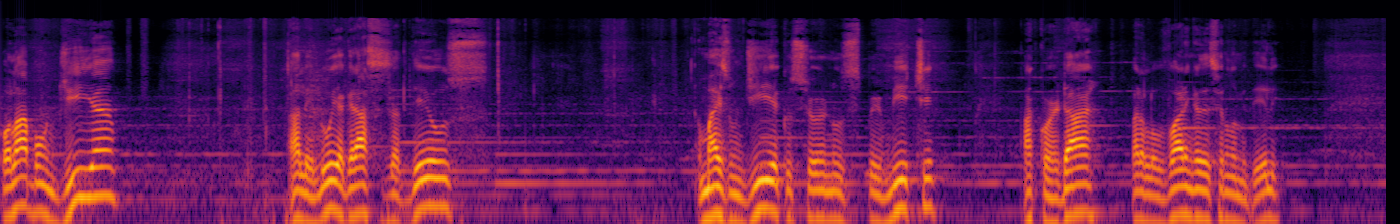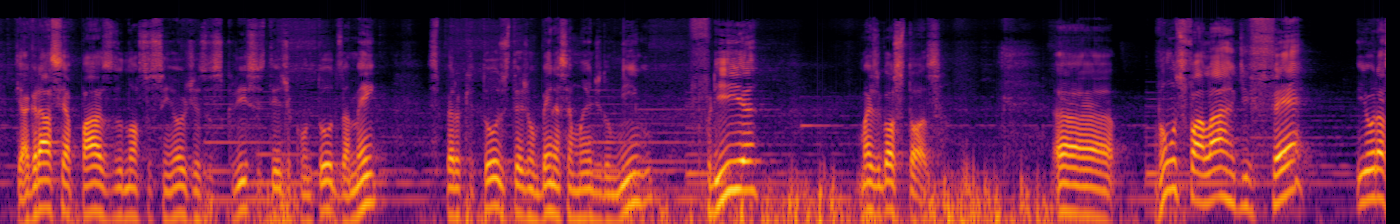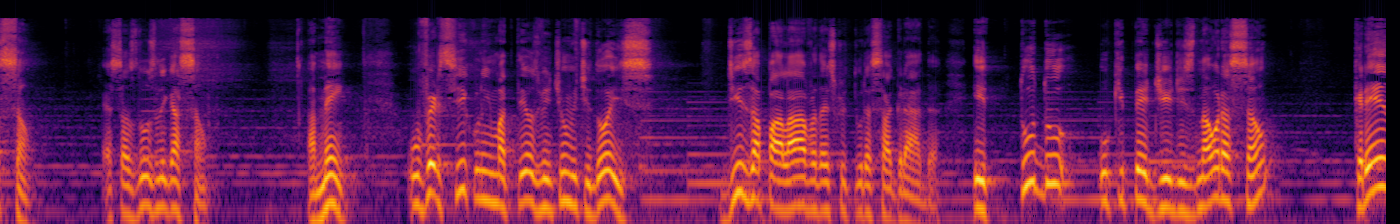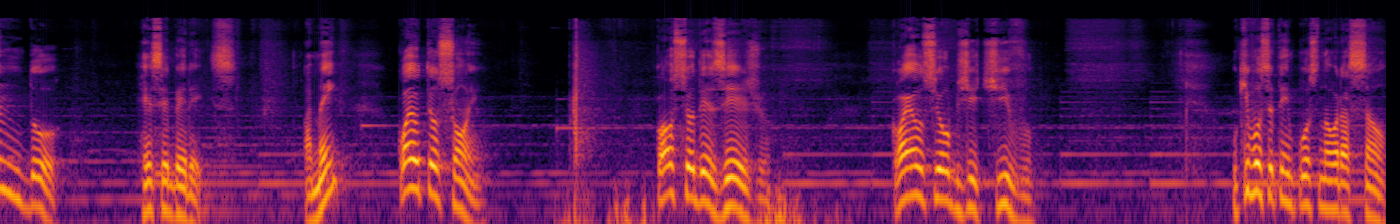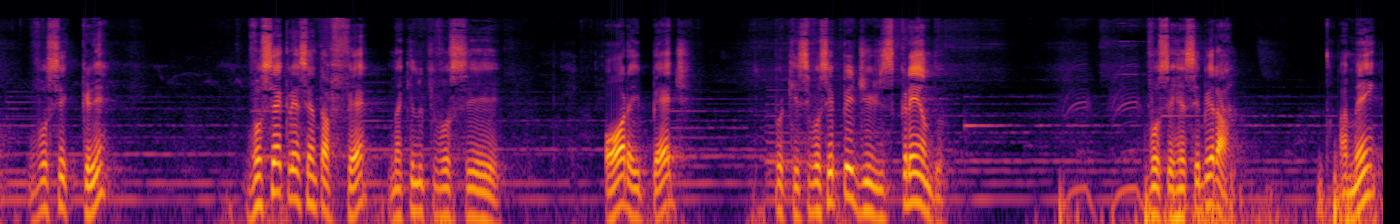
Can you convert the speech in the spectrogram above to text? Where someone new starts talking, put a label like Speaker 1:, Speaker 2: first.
Speaker 1: Olá, bom dia. Aleluia, graças a Deus. Mais um dia que o Senhor nos permite acordar para louvar e agradecer o nome dEle. Que a graça e a paz do nosso Senhor Jesus Cristo esteja com todos, amém? Espero que todos estejam bem nessa manhã de domingo, fria, mas gostosa. Uh, vamos falar de fé e oração essas duas ligações. Amém? O versículo em Mateus 21, 22 diz a palavra da Escritura Sagrada: E tudo o que pedirdes na oração, crendo, recebereis. Amém? Qual é o teu sonho? Qual é o seu desejo? Qual é o seu objetivo? O que você tem posto na oração? Você crê? Você acrescenta fé naquilo que você ora e pede? Porque se você pedir crendo, você receberá. Amém?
